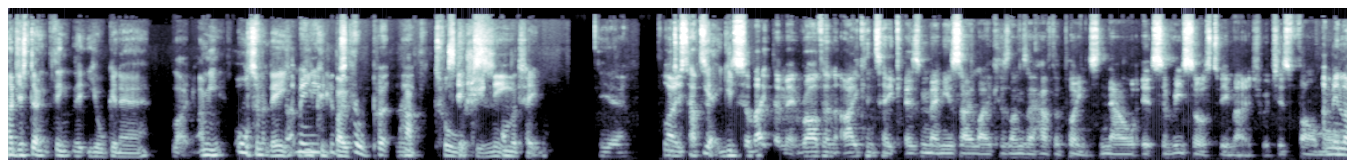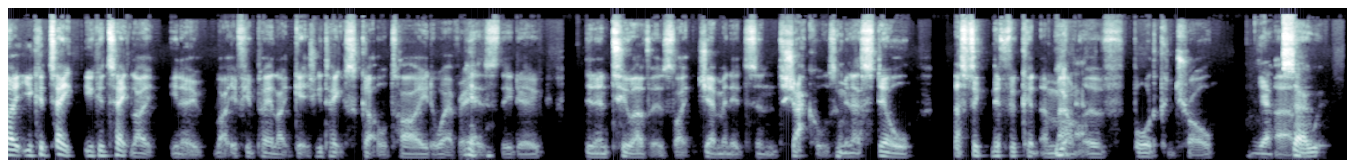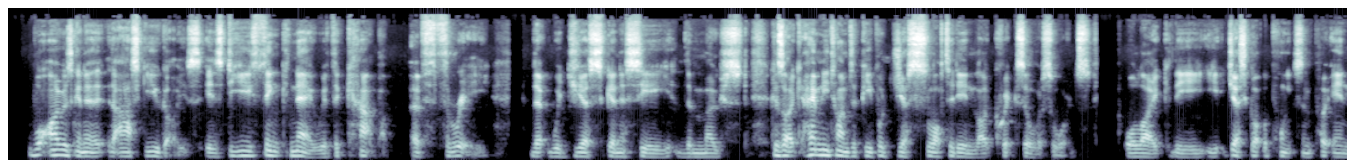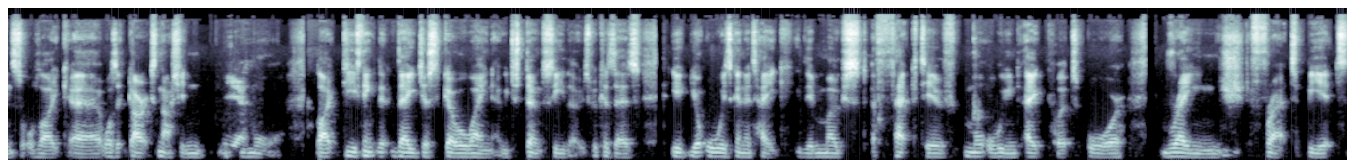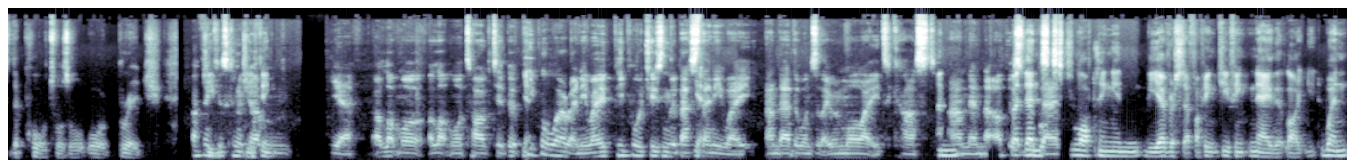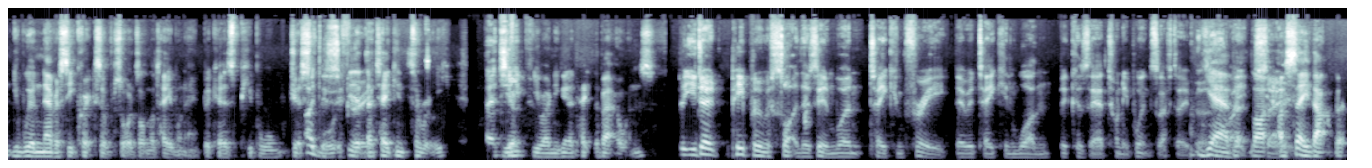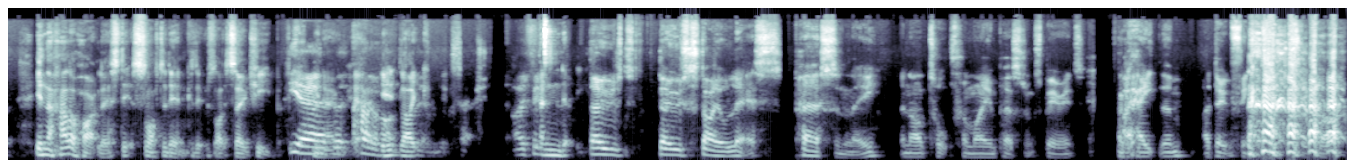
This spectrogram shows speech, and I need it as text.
I just don't think that you're gonna like. I mean, ultimately, I mean, you, could can both still put the have tools you need. on the table. yeah. You Like, just have to yeah, you- select them. It rather than I can take as many as I like as long as I have the points. Now it's a resource to be managed, which is far more. I mean, like you could take, you could take like you know, like if you play like Gits, you could take Scuttle Tide or whatever it Yeah. is they do. Then two others like Geminids and Shackles. I mean, that's still a significant amount Yeah. of board control. yeah. Um, so, what I was going to ask you guys is, do you think now with the cap of three that we're just going to see the most? Because like, how many times have people just slotted in like Quicksilver swords? Or like the you just got the points and put in sort of like uh was it Garrick's Nash in Yeah. more? Like, do you think that they just go away now? We just don't see those because there's you- you're always going to take the most effective mortal wound output or range threat, be it the portals or, or bridge. I think you- it's going do to come. think- Yeah, a lot more, a lot more targeted. But Yeah. people were anyway. People were choosing the best Yeah. anyway, and they're the ones that they were more likely to cast. And- And, then the others. But then there. slotting in the ever stuff, I think. Do you think now that like when we'll never see Quicksilver swords on the table now because people just I will- they're taking three. they're you- cheap. You're only going to take the better ones. But you don't. People who were slotted those in weren't taking three; they were taking one because they had twenty points left over. yeah, right? but like So- I say that, but in the Hallowheart list, it's slotted in because it was like so cheap. yeah, you know, but Hollow it- Heart's like- an exception. I think And those those style lists personally, and I'll talk from my own personal experience. I hate them. I don't think. they should be allowed.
